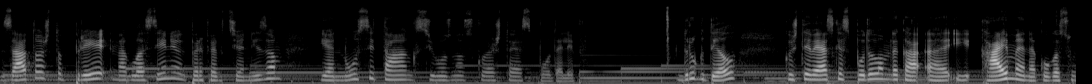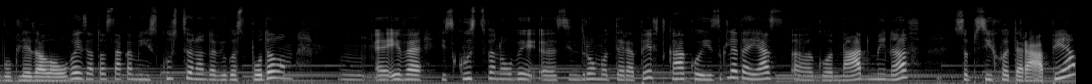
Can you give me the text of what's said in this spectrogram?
затоа што пре нагласениот перфекционизам ја носи таа анксиозност која што ја споделив. Друг дел кој што јас ке споделам дека а, и кај мене кога сум го гледала ова и затоа сакам и искуствено да ви го споделам еве искуствено овој синдромотерапевт како изгледа јас а, го надминав со психотерапија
